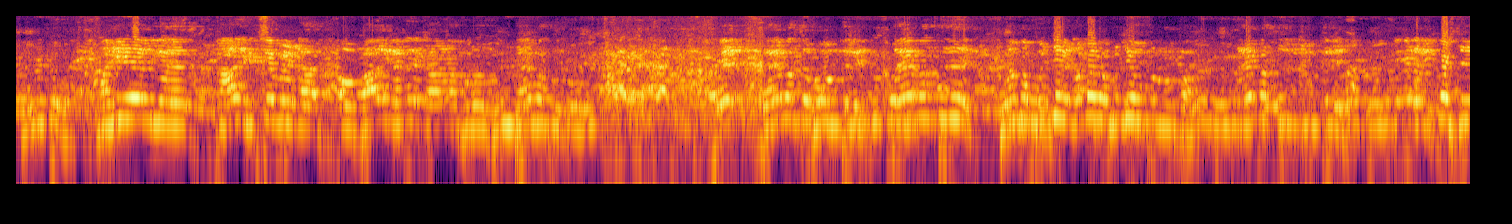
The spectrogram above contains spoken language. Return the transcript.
ದಯವಿಟ್ಟು ಮಹಿಳೆಯರಿಗೆ ಕಾಲ ಹೆಚ್ಚೆ ಬೇಡ ಅವು ಬಾಯಿ ಗಟ್ಟಲೆ ಕಾರಣ ದಯಮತ್ತು ದಯವಂತ ಭವಂತಲೇ ದಯವಂತಲೇ ನಮ್ಮ ಮುಂಜೆ ನಮ್ಮ ಮುಂಜೆ ಉಪ್ಪು ದಯವಂತಲೇ রিকোয়েস্টে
